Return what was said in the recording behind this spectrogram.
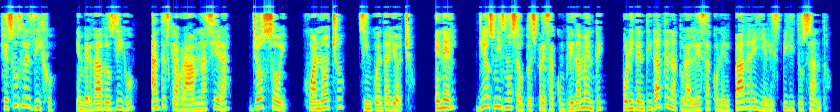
Jesús les dijo, en verdad os digo, antes que Abraham naciera, yo soy, Juan 8, 58. En él, Dios mismo se autoexpresa cumplidamente, por identidad de naturaleza con el Padre y el Espíritu Santo.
